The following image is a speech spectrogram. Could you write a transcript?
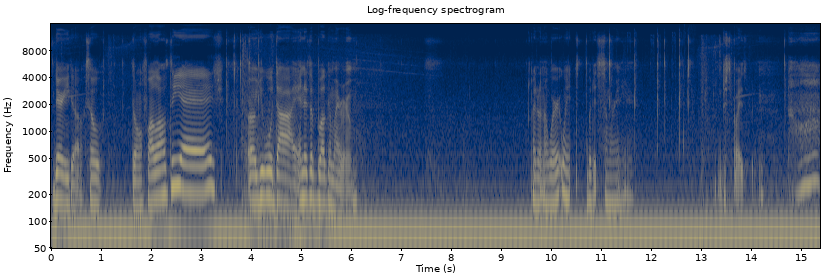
There you go. So, don't fall off the edge. Or you will die. And there's a bug in my room. I don't know where it went, but it's somewhere in here. By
